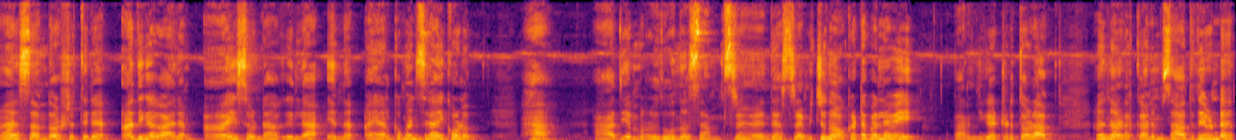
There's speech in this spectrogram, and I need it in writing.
ആ സന്തോഷത്തിന് അധികകാലം ആയുസ് ഉണ്ടാകില്ല എന്ന് അയാൾക്ക് മനസ്സിലായിക്കോളും. ഹാ ആദ്യം ഋതുവെന്ന് സംശ്രമ ശ്രമിച്ചു നോക്കട്ടെ പല്ലവി. പറഞ്ഞു കേട്ടിടത്തോളം അത് നടക്കാനും സാധ്യതയുണ്ട്.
